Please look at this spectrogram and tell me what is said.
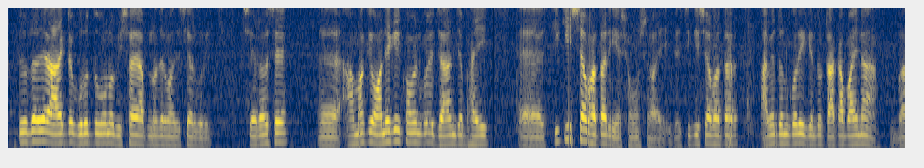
মুক্তিযোদ্ধাদের আরেকটা গুরুত্বপূর্ণ বিষয় আপনাদের মাঝে শেয়ার করি। সেটা হচ্ছে আমাকে অনেকেই কমেন্ট করে জানান যে, ভাই চিকিৎসা ভাতা নিয়ে সমস্যা হয়। যে চিকিৎসা ভাতার আবেদন করি কিন্তু টাকা পাই না বা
